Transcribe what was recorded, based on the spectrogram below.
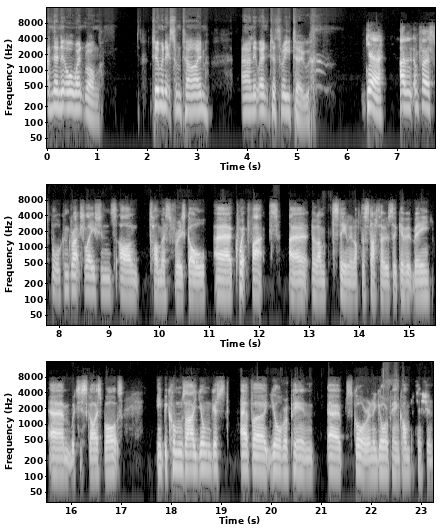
and then it all went wrong. Two minutes from time, and it went to three two. Yeah, and, and first of all, congratulations on Thomas for his goal. Uh, quick fact uh, that I'm stealing off the Statos that give it me, um, which is Sky Sports. He becomes our youngest ever European uh, scorer in a European competition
